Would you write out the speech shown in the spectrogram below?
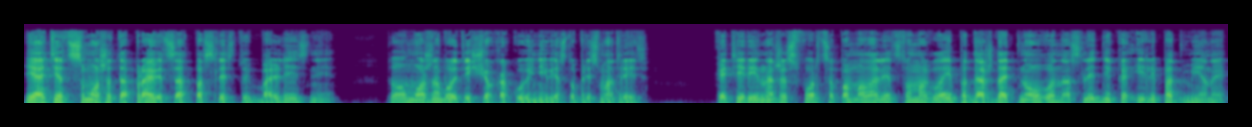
и отец сможет оправиться от последствий болезни, то можно будет еще какую невесту присмотреть. Катерина же Сфорца по малолетству могла и подождать нового наследника или подмены,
